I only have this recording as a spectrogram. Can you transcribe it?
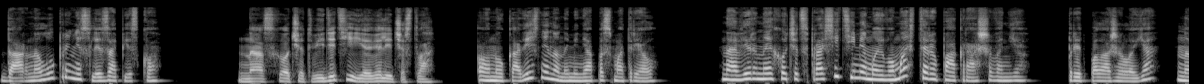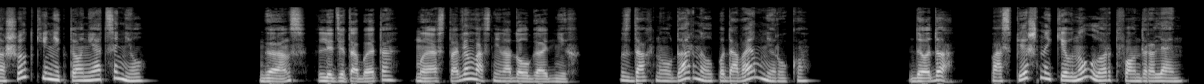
Дарнеллу принесли записку. «Нас хочет видеть Ее Величество», он укоризненно на меня посмотрел. «Наверное, хочет спросить имя моего мастера по окрашиванию», — предположила я, но шутки никто не оценил. «Ганс, леди Табета, мы оставим вас ненадолго одних», — вздохнул Дарнелл, подавая мне руку. «Да-да», — Поспешно кивнул лорд Фондерляйн.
